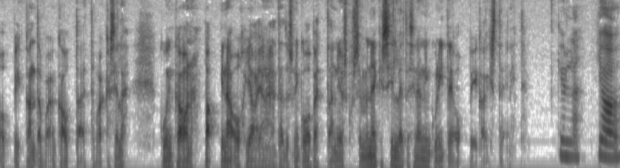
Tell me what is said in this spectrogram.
oppia kantapajan kautta, että vaikka siellä kuinka on pappina ohjaajana ja täytyisi niin opettaa, niin joskus se meneekin silleen, että siinä niin kuin itse oppii kaikista eniten. Kyllä. Joo,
